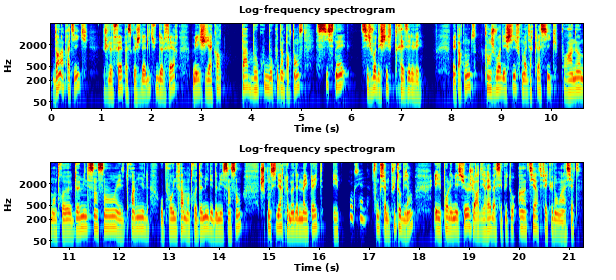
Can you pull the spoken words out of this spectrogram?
Dans la pratique, je le fais parce que j'ai l'habitude de le faire, mais j'y accorde pas beaucoup, beaucoup d'importance, si ce n'est si je vois des chiffres très élevés. Mais par contre, quand je vois des chiffres, on va dire classiques, pour un homme entre 2500 et 3000, ou pour une femme entre 2000 et 2500, je considère que le modèle MyPlate est, fonctionne. plutôt bien. Et pour les messieurs, je leur dirais, bah, c'est plutôt un tiers de féculents dans l'assiette.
